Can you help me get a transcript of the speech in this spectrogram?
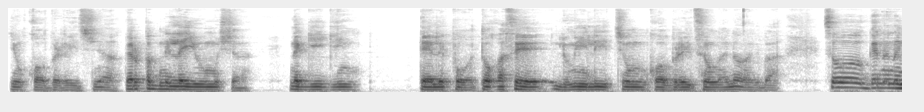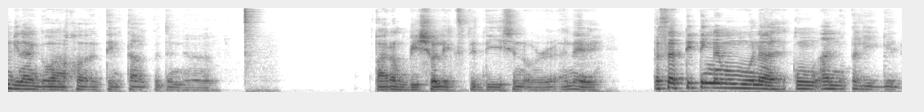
yung coverage niya. Pero pag nilayo mo siya, nagiging telephoto kasi lumiliit yung coverage ng ano, di ba? So, ganun ang ginagawa ko. Ang tinatawag ko doon na parang visual expedition or ano eh. Basta titingnan mo muna kung anong paligid,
